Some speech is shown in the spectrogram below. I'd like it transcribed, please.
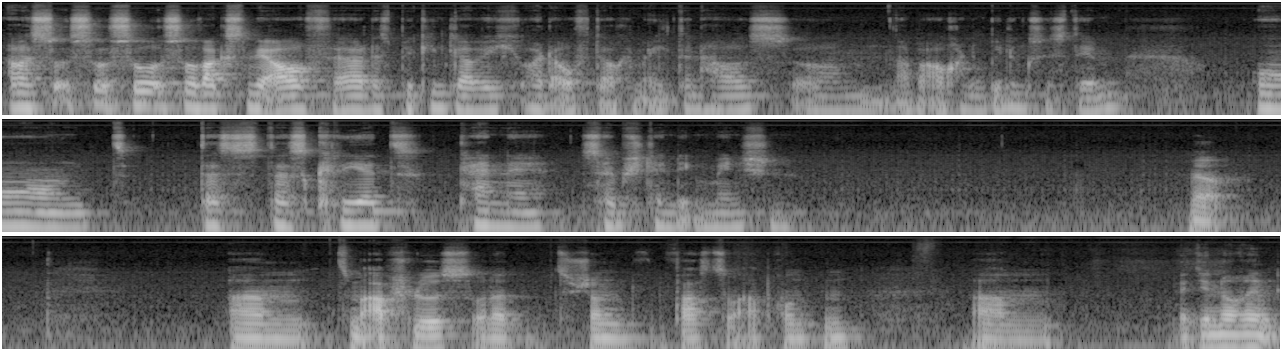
aber so, so, so, so wachsen wir auf. Ja? Das beginnt, glaube ich, halt oft auch im Elternhaus, ähm, aber auch im Bildungssystem. Und das, das kreiert keine selbstständigen Menschen. Ja. Ähm, zum Abschluss oder schon fast zum Abrunden, ähm, mit dir noch ein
